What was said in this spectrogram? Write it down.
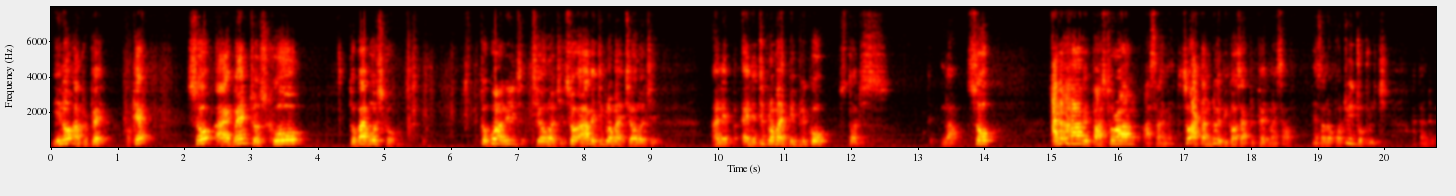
You know, I'm prepared. Okay? So I went to school, to Bible school, to go and read theology. So I have a diploma in theology and a, and a diploma in biblical studies. Now, so I now have a pastoral assignment. So I can do it because I prepared myself. There's an opportunity to preach. I can do it.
